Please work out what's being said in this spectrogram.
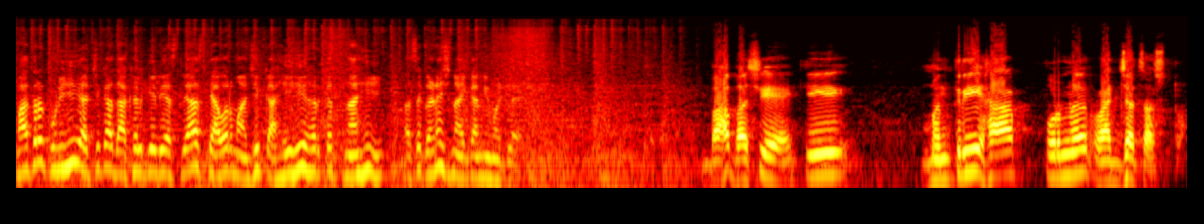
मात्र कुणीही याचिका दाखल केली असल्यास त्यावर माझी काहीही हरकत नाही असं गणेश नाईकांनी म्हटलंय. बाब अशी आहे की मंत्री हा पूर्ण राज्याचा असतो.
